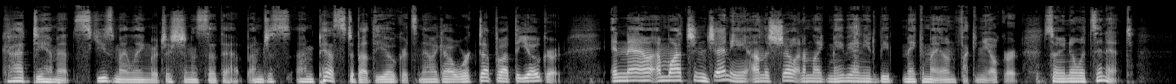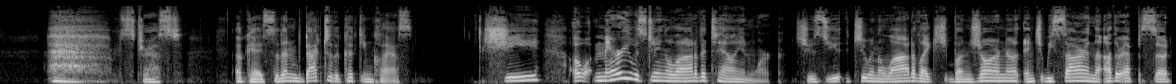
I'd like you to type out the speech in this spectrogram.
God damn it. Excuse my language. I shouldn't have said that. I'm just, I'm pissed about the yogurts. Now I got worked up about the yogurt. And now I'm watching Jenny on the show and I'm like, maybe I need to be making my own fucking yogurt so I know what's in it. I'm stressed. Okay. So then back to the cooking class she, oh, Mary was doing a lot of Italian work. She was doing a lot of like buongiorno, and we saw her in the other episode.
